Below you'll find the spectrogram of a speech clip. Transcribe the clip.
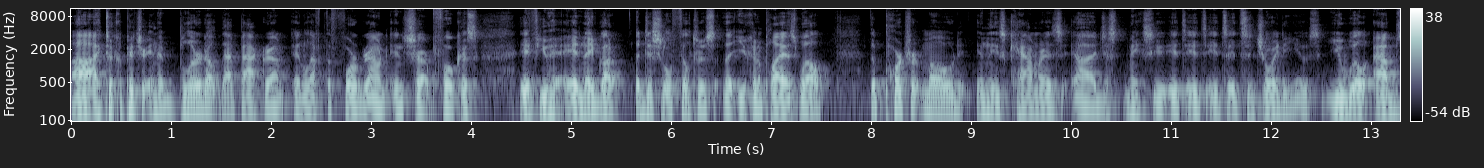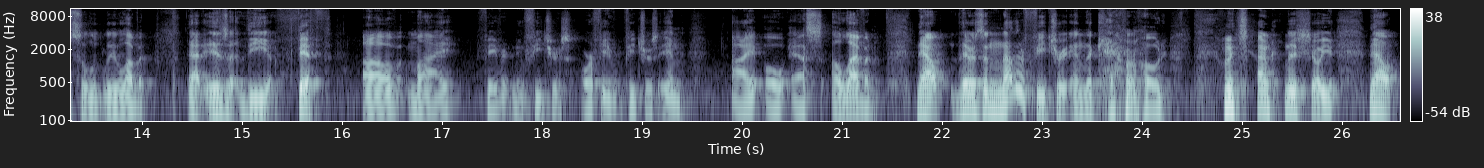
Uh, I took a picture and it blurred out that background and left the foreground in sharp focus. If you and they've got additional filters that you can apply as well. The portrait mode in these cameras uh, just makes you, it's, it's, it's, it's a joy to use. You will absolutely love it. That is the fifth of my favorite new features or favorite features in iOS 11. Now, there's another feature in the camera mode which I'm going to show you. Now,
